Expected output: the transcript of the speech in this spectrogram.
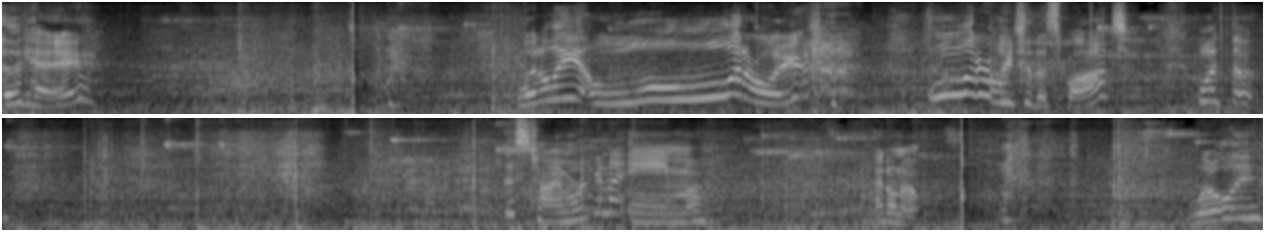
Okay. Literally, literally, literally to the spot. What the? This time we're gonna aim. I don't know. Literally,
